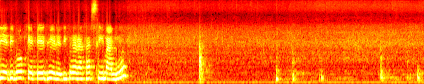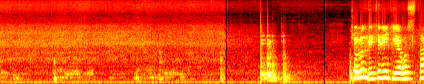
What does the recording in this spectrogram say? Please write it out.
দিয়ে দিব কেটে ধুয়ে রেডি করে রাখা সিম আলু। চলুন দেখে নেই কি অবস্থা।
